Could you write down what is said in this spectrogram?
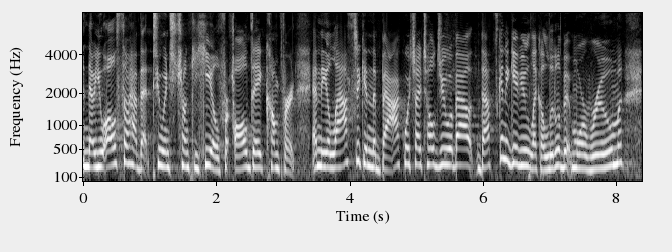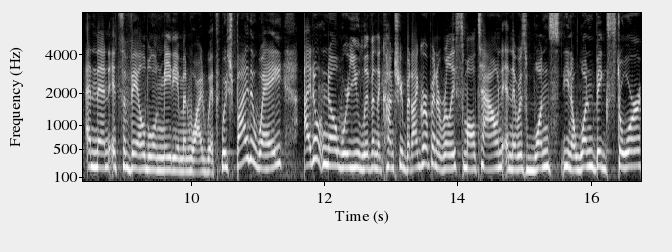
Now you also have that two inch chunky heel for all day comfort. And the elastic in the back, which I told you about, that's gonna give you like a little bit more room. And then it's available in medium and wide width, which by the way, I don't know where you live in the country, but I grew up in a really small town and there was one, you know, one big store.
